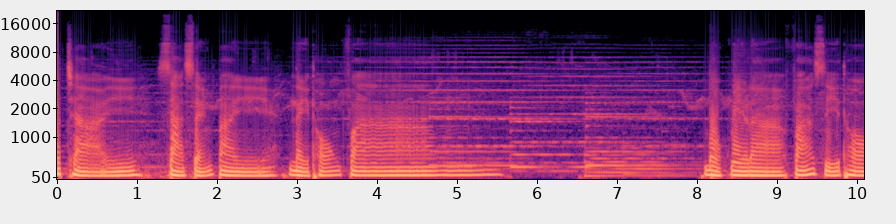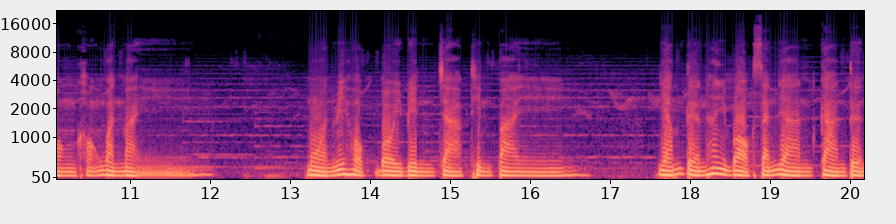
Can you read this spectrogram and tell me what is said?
ิตย์ฉาย สาดแสงไปในท้องฟ้า บอกเวลาฟ้าสีทองของวันใหม่ มวลวิหกโบยบินจากถิ่นไป ย้ำเตือนให้บอกสัญญาณการตื่น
